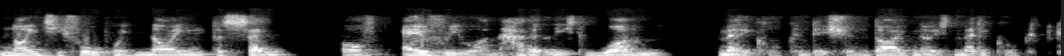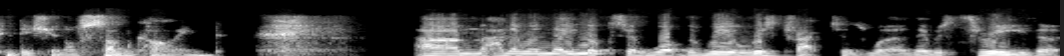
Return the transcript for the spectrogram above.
94.9% of everyone had at least one medical condition, diagnosed medical condition of some kind. Um, and then when they looked at what the real risk factors were, there was three that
